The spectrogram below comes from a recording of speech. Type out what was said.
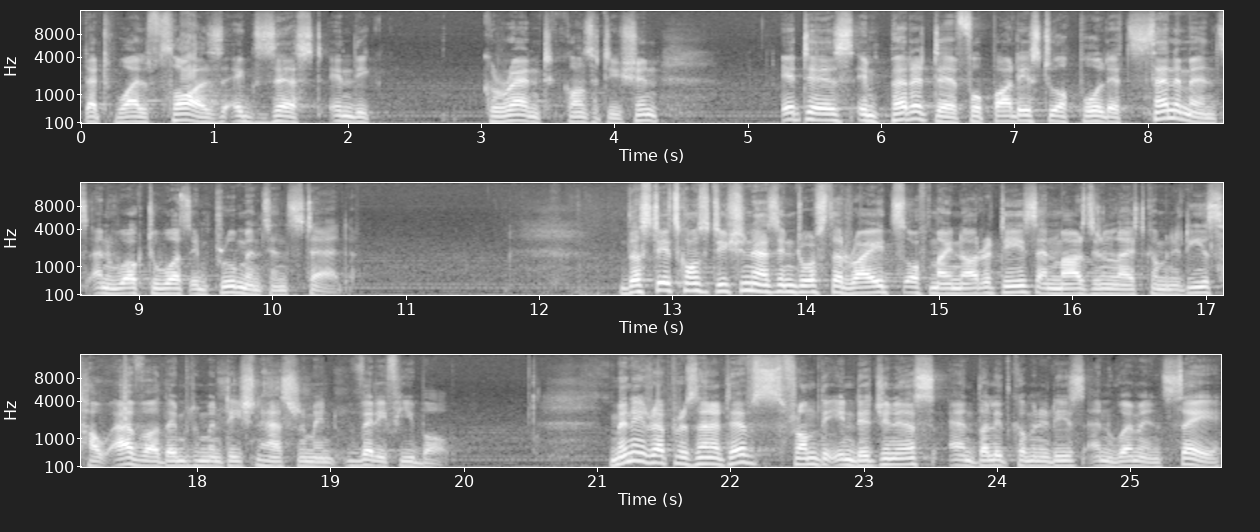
that while flaws exist in the current constitution, it is imperative for parties to uphold its sentiments and work towards improvements instead. The state's constitution has endorsed the rights of minorities and marginalized communities. However, the implementation has remained very feeble. Many representatives from the indigenous and Dalit communities and women say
